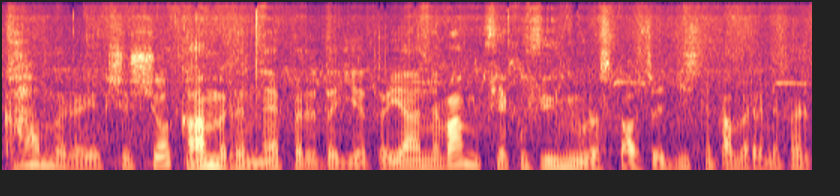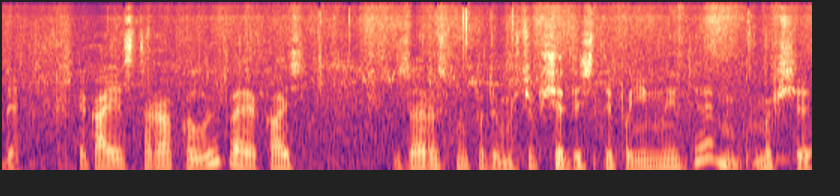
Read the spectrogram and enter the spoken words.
Камера, якщо що, камера не передає. То я не вам яку фігню розказую, дійсно камера не передає. Яка є стара колиба якась. Зараз ми подивимося, взагалі десь не по ній ми йдемо. Ми ще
